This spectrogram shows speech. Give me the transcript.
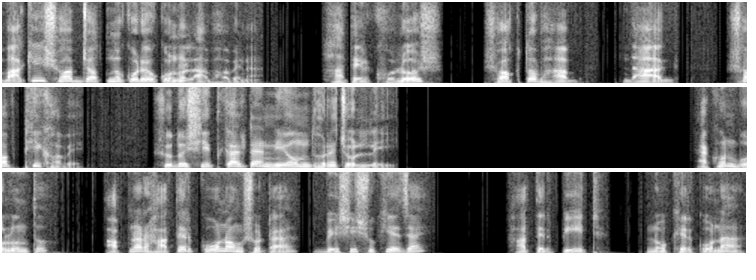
বাকি সব যত্ন করেও কোনো লাভ হবে না। হাতের খোলস, শক্ত ভাব, দাগ, সব ঠিক হবে। শুধু শীতকালটার নিয়ম ধরে চললেই। এখন বলুন তো, আপনার হাতের কোন অংশটা বেশি শুকিয়ে যায়? হাতের পিঠ, নখের কোনা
